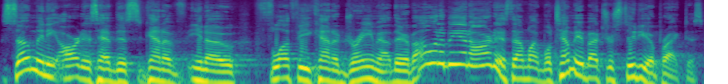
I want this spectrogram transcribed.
So many artists have this kind of, you know, fluffy kind of dream out there of, I want to be an artist. I'm like, well, tell me about your studio practice.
